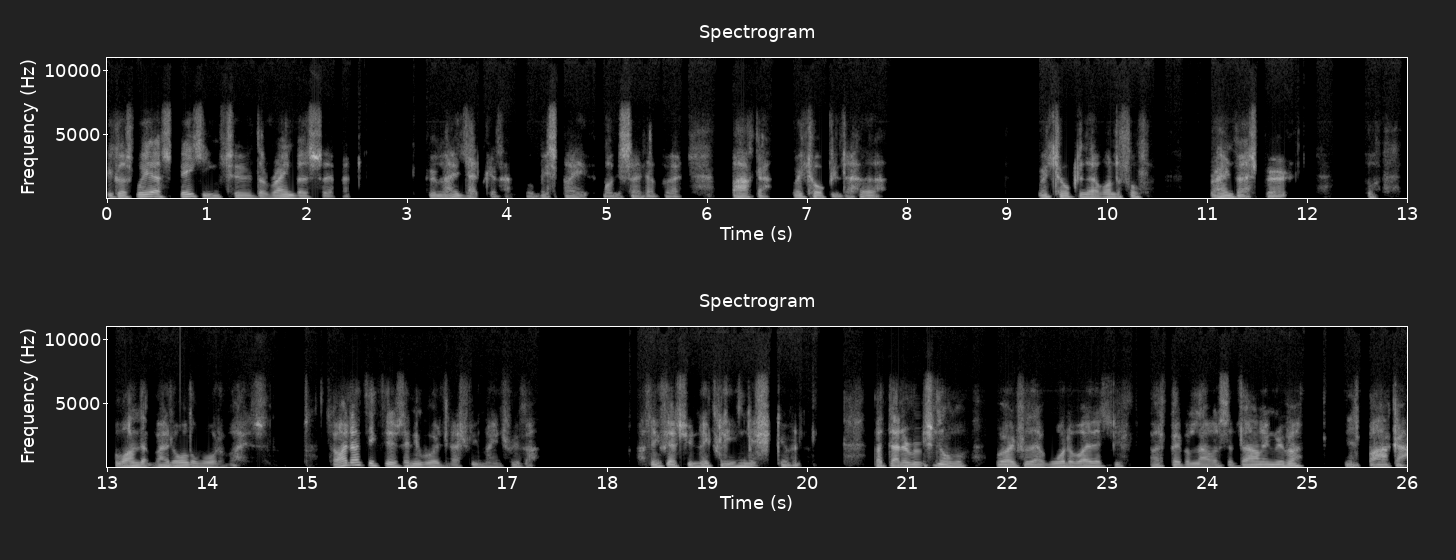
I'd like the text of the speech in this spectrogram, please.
Because we are speaking to the rainbow serpent who made that river we, say, when we say that word. Barker, we're talking to her. We're talking to that wonderful rainbow spirit, the the one that made all the waterways. So I don't think there's any word that actually means river. I think that's uniquely English given. But that original word for that waterway that you, most people know as the Darling River is Barker.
